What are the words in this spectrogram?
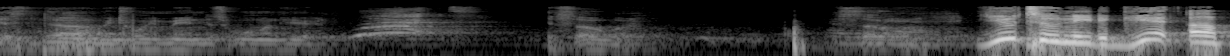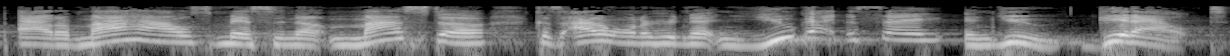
it's done between me and this woman here. What? It's over. It's over. You two need to get up out of my house messing up my stuff because I don't want to hear nothing you got to say and you get out.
